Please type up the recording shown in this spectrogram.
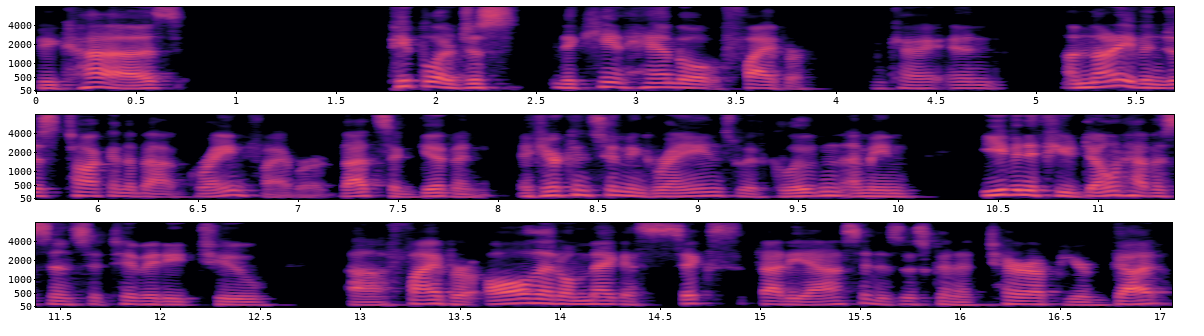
because people are just, they can't handle fiber. Okay. And I'm not even just talking about grain fiber. That's a given. If you're consuming grains with gluten, I mean, even if you don't have a sensitivity to uh, fiber, all that omega 6 fatty acid is just going to tear up your gut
